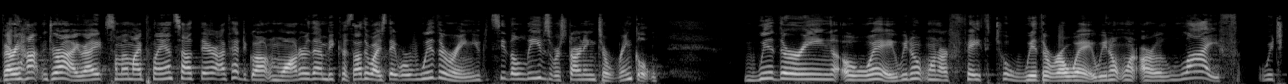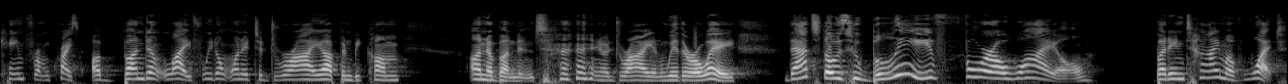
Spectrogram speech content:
Very hot and dry, right? Some of my plants out there, I've had to go out and water them because otherwise they were withering. You could see the leaves were starting to wrinkle. Withering away. We don't want our faith to wither away. We don't want our life, which came from Christ, abundant life. We don't want it to dry up and become unabundant, you know, dry and wither away. That's those who believe for a while, but in time of what?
